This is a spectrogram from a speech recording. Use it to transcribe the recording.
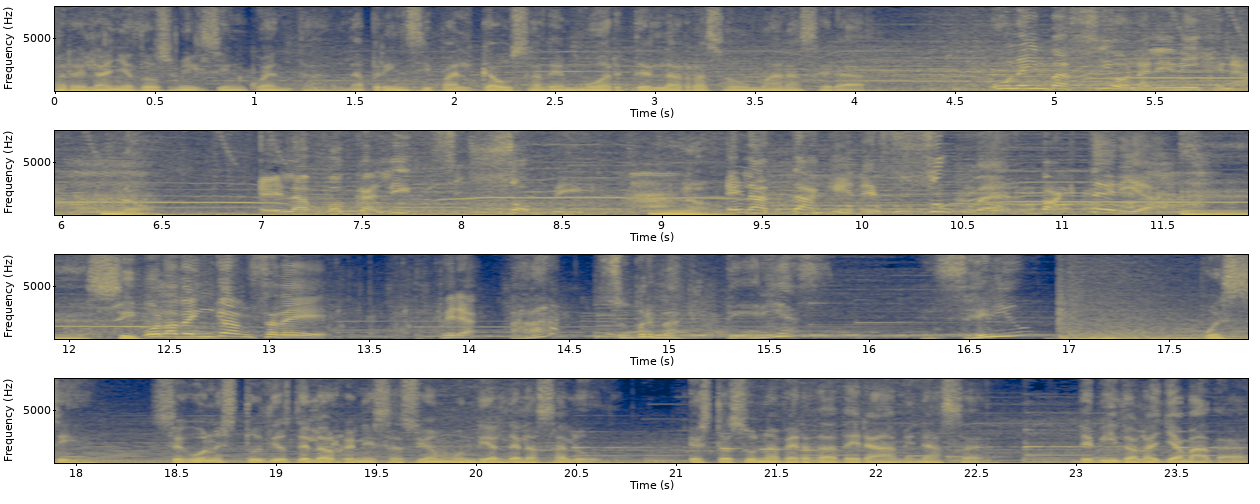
Para el año 2050, la principal causa de muerte en la raza humana será... Una invasión alienígena. No, El apocalipsis zombie. no. El ataque de superbacterias. Eh, sí. O la venganza de... Espera, ¿ah? ¿Superbacterias? ¿En serio? Pues sí, según estudios de la Organización Mundial de la Salud, esto es una verdadera amenaza debido a la llamada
